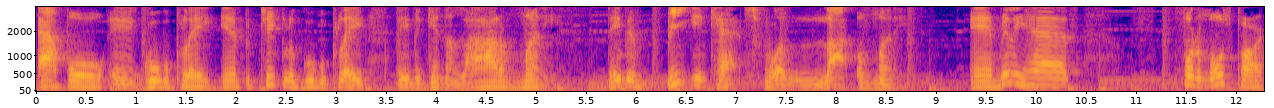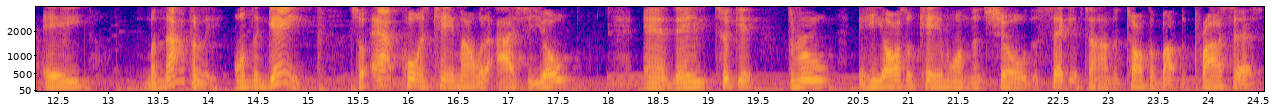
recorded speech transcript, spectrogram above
Apple and Google Play, in particular Google Play, they've been getting a lot of money. They've been beating cats for a lot of money and really have, for the most part, a monopoly on the game. So AppCoins came out with an ICO and they took it through. And he also came on the show the second time to talk about the process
